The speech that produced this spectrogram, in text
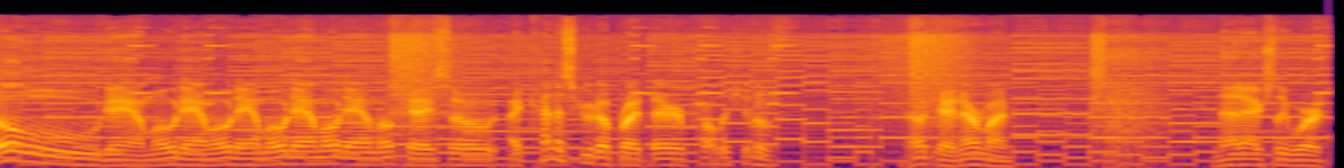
Oh, damn, oh, damn, oh, damn, oh, damn, oh, damn. Okay, so I kind of screwed up right there. Probably should have... Okay, never mind. That actually works.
